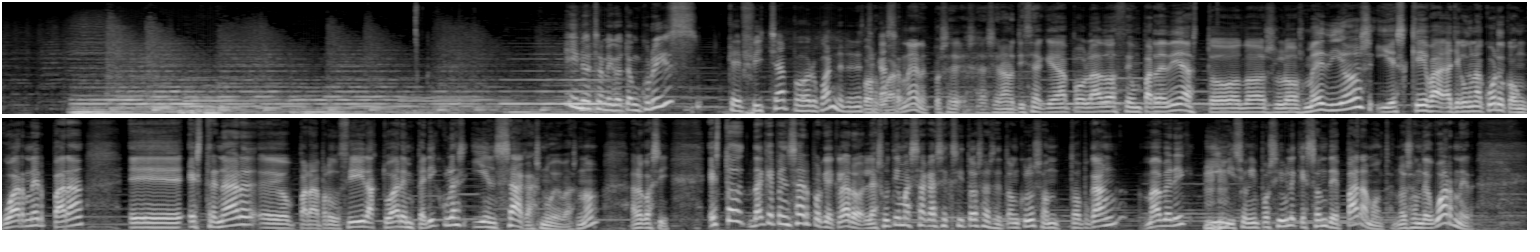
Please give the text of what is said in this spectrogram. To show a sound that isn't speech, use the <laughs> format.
Y nuestro amigo Tom Cruise, que ficha por Warner en este por caso. Warner. Pues esa es la noticia que ha poblado hace un par de días todos los medios y es que va, ha llegado a un acuerdo con Warner para eh, estrenar, eh, para producir, actuar en películas y en sagas nuevas, ¿no? Algo así. Esto da que pensar porque, claro, las últimas sagas exitosas de Tom Cruise son Top Gun, Maverick y. Misión Imposible, que son de Paramount, no son de Warner.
